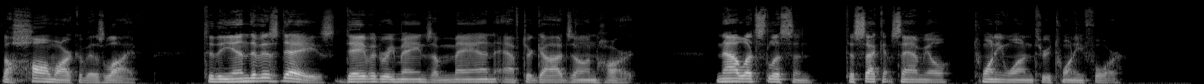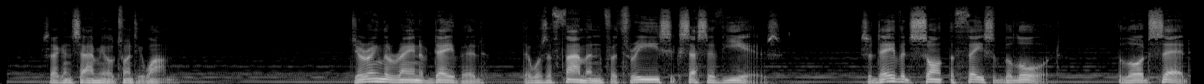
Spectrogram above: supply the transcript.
the hallmark of his life. To the end of his days, David remains a man after God's own heart. Now let's listen to 2 Samuel 21 through 24. 2 Samuel 21. During the reign of David, there was a famine for three successive years. So David sought the face of the Lord. The Lord said,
